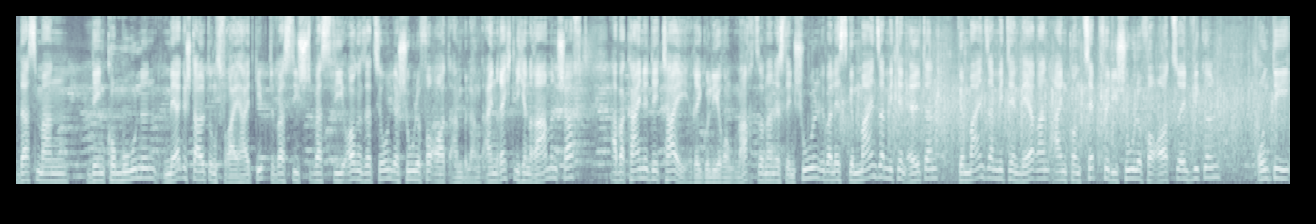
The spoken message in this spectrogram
dass man den Kommunen mehr Gestaltungsfreiheit gibt, was die, was die Organisation der Schule vor Ort anbelangt. Einen rechtlichen Rahmen schafft, aber keine Detailregulierung macht, sondern es den Schulen überlässt, gemeinsam mit den Eltern, gemeinsam mit den Lehrern ein Konzept für die Schule vor Ort zu entwickeln und die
